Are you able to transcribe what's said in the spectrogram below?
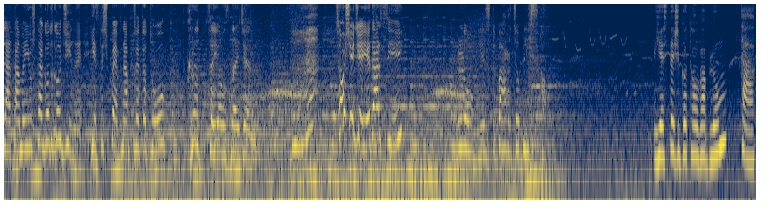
Latamy już tak od godziny. Jesteś pewna, że to tu? Wkrótce ją znajdziemy. Co się dzieje, Darcy? Bloom jest bardzo blisko. Jesteś gotowa, Bloom? Tak.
